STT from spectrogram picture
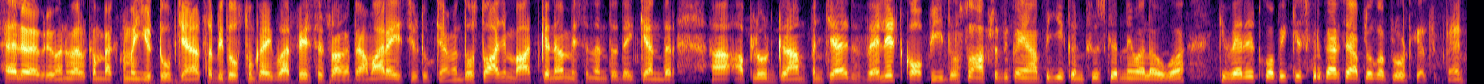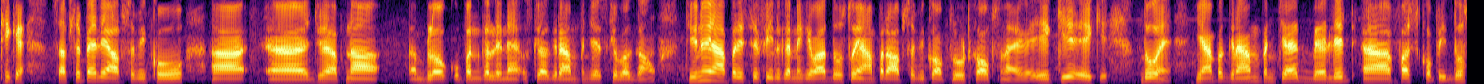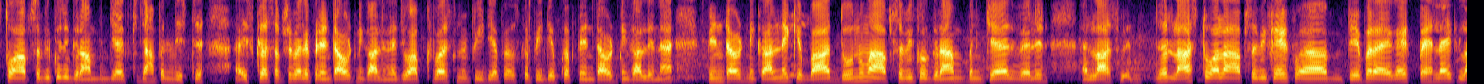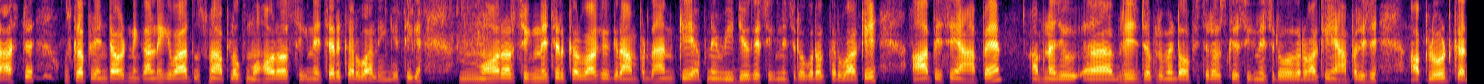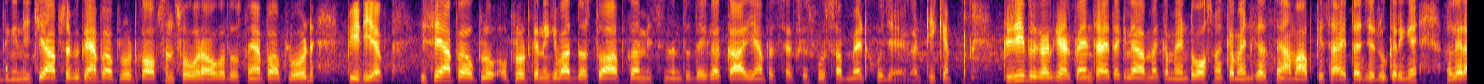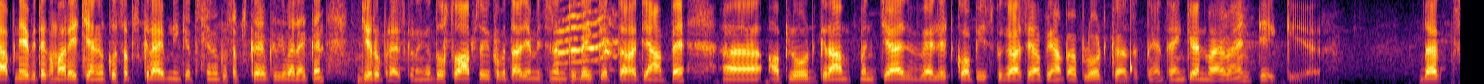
Hello everyone welcome back to my YouTube channel सभी दोस्तों का एक बार फिर से स्वागत है हमारा इस यूट्यूब चैनल में। दोस्तों आज हम बात कर रहे हैं मिशन अंत्योदय के अंदर upload gram panchayat valid copy दोस्तों आप सभी को यहाँ पे ये कंफ्यूज करने वाला होगा कि वैलिड कॉपी किस प्रकार से आप लोग अपलोड कर सकते हैं ठीक है? सबसे पहले आप सभी को आ, आ, जो है अपना ब्लॉक ओपन कर लेना है, उसके बाद ग्राम पंचायत उसके बाद गाँव। तीनों यहाँ पर इससे फिल करने के बाद दोस्तों यहाँ पर आप सभी को अपलोड का ऑप्शन आएगा। एक ये एक ये। दो हैं। यहाँ पर gram panchayat valid first copy दोस्तों आप सभी को जो ग्राम पंचायत की जहाँ पर लिस्ट इसका सबसे पहले प्रिंट आउट निकाल लेना है। जो आपके पास में पी है, उसका पीडीएफ का प्रिंट आउट निकाल लेना है। प्रिंट आउट निकालने के बाद दोनों में आप सभी को ग्राम पंचायत वैलिड लास्ट जो लास्ट वाला आप सभी का एक पेपर आएगा। एक पहला, एक लास्ट उसका प्रिंट आउट निकालने के बाद उसमें आप लोग मोहर और सिग्नेचर करवा लेंगे, ठीक है? मोहर और सिग्नेचर करवा के ग्राम प्रधान के अपने वीडियो के सिग्नेचर वगैरह करवा के आप इसे यहाँ पे अपना जो विलेज डेवलपमेंट ऑफिसर है, उसके सिग्नेचर को करवा के यहाँ पर इसे अपलोड कर देंगे। नीचे आप सभी को यहाँ पर अपलोड का ऑप्शन शो हो रहा होगा दोस्तों, यहाँ पर अपलोड पीडीएफ इसे यहाँ पर अपलोड करने के बाद दोस्तों, आपका मिशन अंत्योदय का कार्य यहाँ पर सक्सेसफुल सबमिट हो जाएगा, ठीक है? किसी प्रकार की हेल्पलाइन सहायता के लिए आप हमें कमेंट बॉक्स में कमेंट करते हैं, हम आपकी सहायता ज़रूर करेंगे। अगर आपने अभी तक हमारे चैनल को सब्सक्राइब नहीं किया तो चैनल को सब्सक्राइब करके बेल आइकन ज़रूर प्रेस करेंगे। दोस्तों, आप सभी को बता दें मिशन अंत्योदय के तहत यहाँ पर upload gram panchayat valid copy इस प्रकार से आप यहाँ पे अपलोड कर सकते हैं। Thank you and bye bye and take care the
